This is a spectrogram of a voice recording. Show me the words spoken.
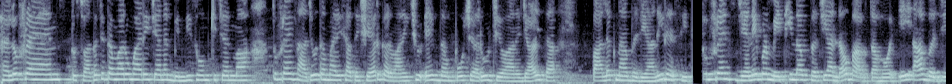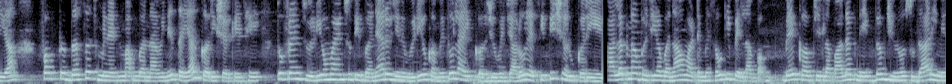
હેલો ફ્રેન્ડ્સ, તો સ્વાગત છે તમારું મારી ચેનલ બિંદીસ હોમ કિચનમાં. તો ફ્રેન્ડ્સ, આજે હું તમારી સાથે શેર કરવાની છું એકદમ પોચારૂ જેવા અને જાણીતા પાલકના ભજીયાની રેસીપી. તો ફ્રેન્ડ્સ જેને પણ મેથીના ભજીયા ન ભાવતા હોય, એ આ ભજીયા ફક્ત દસ જ મિનિટમાં બનાવીને તૈયાર કરી શકે છે. તો ફ્રેન્ડ્સ વિડીયોમાં એન્ડ સુધી બન્યા રહ્યો જેનો વીડિયો ગમે તો લાઇક કરજો. હવે ચાલો રેસીપી શરૂ કરીએ. પાલકના ભજીયા બનાવવા માટે મેં સૌથી પહેલાં બે કપ જેટલા પાલકને એકદમ ઝીણો સુધારીને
